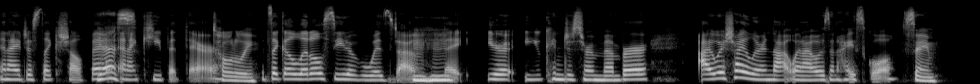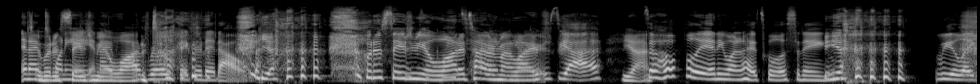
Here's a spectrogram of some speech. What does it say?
and I just like shelf it Yes. and I keep it there. Totally. It's like a little seed of wisdom Mhm. that you're you can just remember. I wish I learned that when I was in high school. Same. And It I'm would've saved me a I've, lot I've really figured it out. yeah. Would have saved me a lot of time in 10 my life. Yeah. Yeah. So hopefully anyone in high school listening, yeah. We like,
